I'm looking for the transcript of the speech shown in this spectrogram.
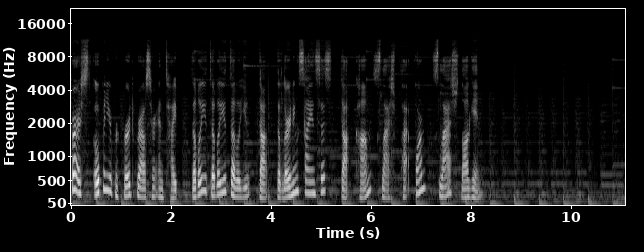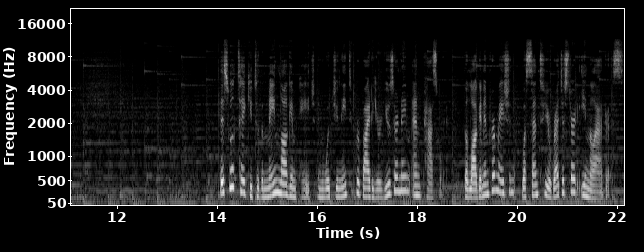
First, open your preferred browser and type www.thelearningsciences.com slash platform slash login. This will take you to the main login page in which you need to provide your username and password. The login information was sent to your registered email address.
